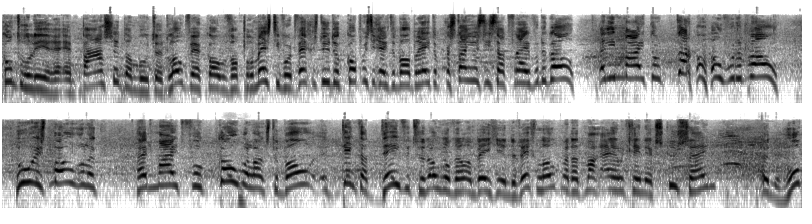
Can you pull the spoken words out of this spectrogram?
controleren en pasen. Dan moet het loopwerk komen van Promes. Die wordt weggestuurd door Koppers. Die geeft de bal breed op Castanjos. Die staat vrij voor de goal. En die maait totaal over de bal. Hoe is het mogelijk? Hij maait volkomen langs de bal. Ik denk dat Davidson ook nog wel een beetje in de weg loopt. Maar dat mag eigenlijk geen excuus zijn. Een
